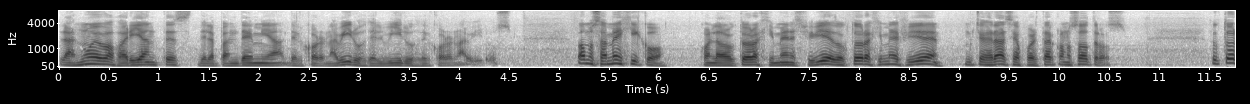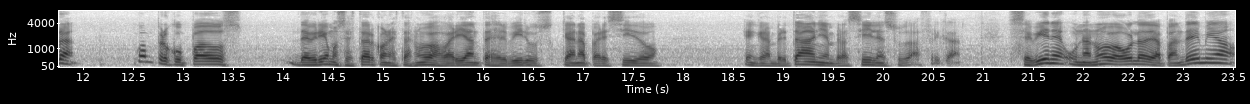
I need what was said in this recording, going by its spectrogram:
las nuevas variantes de la pandemia del coronavirus, del virus del coronavirus. Vamos a México con la doctora Jiménez Fibier. Doctora Jiménez Fibier, muchas gracias por estar con nosotros. Doctora, ¿cuán preocupados deberíamos estar con estas nuevas variantes del virus que han aparecido en Gran Bretaña, en Brasil, en Sudáfrica? ¿Se viene una nueva ola de la pandemia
